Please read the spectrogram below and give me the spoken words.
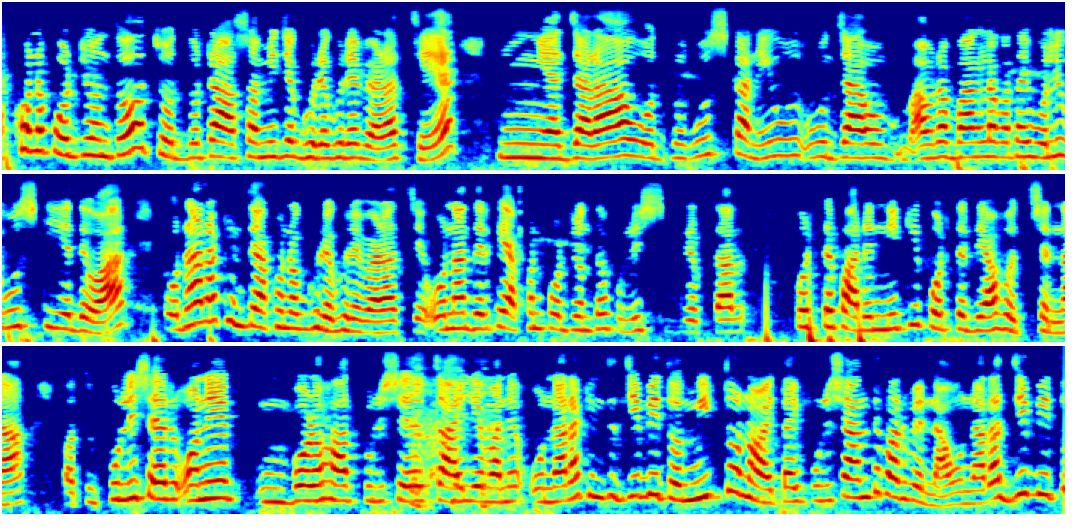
এখনও পর্যন্ত চোদ্দটা আসামি যে ঘুরে ঘুরে বেড়াচ্ছে যারা উস্কানি যা আমরা বাংলা কথায় বলি উস্কিয়ে দেওয়া, ওনারা কিন্তু এখনও ঘুরে ঘুরে বেড়াচ্ছে। ওনাদেরকে এখন পর্যন্ত পুলিশ গ্রেপ্তার করতে পারেননি কি করতে দেওয়া হচ্ছে না। অত পুলিশের অনেক বড় হাত পুলিশের চাইলে মানে ওনারা কিন্তু জীবিত মৃত্যু নয় তাই পুলিশে আনতে পারবে না। ওনারা জীবিত।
